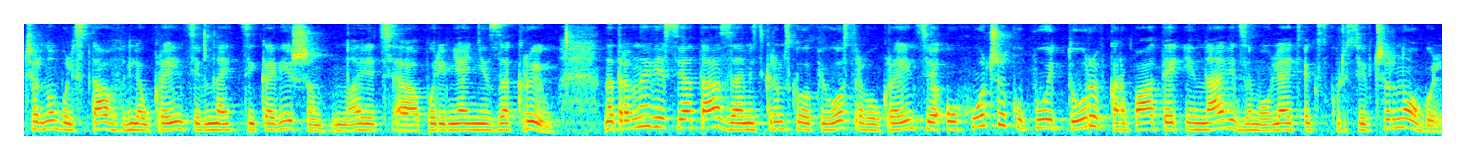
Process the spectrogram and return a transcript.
Чорнобиль став для українців найцікавішим, навіть порівнянні за Крим. На травневі свята замість Кримського півострова українці охоче купують тури в Карпати і навіть замовляють екскурсії в Чорнобиль.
